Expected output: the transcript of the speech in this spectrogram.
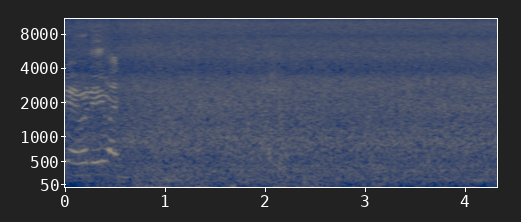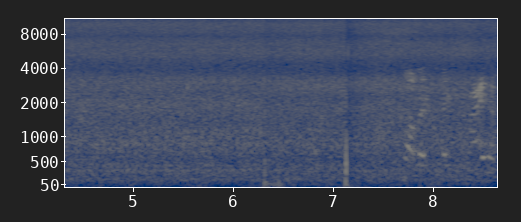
cái này mới đi anh Mà mày mày phải hành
